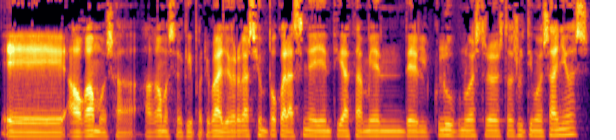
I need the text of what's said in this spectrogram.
eh, ahogamos, ahogamos el equipo rival. Yo creo que ha sido un poco la seña de identidad también del club nuestro estos últimos años.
